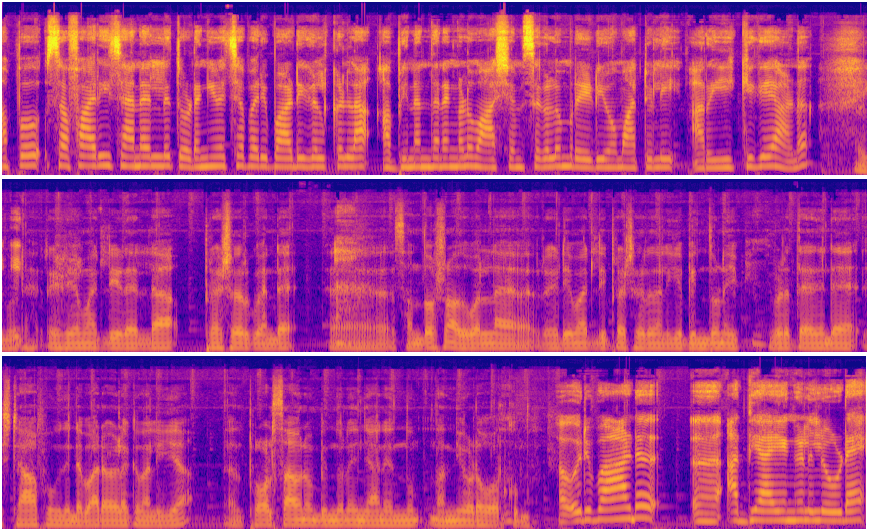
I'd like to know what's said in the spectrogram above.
അപ്പോൾ സഫാരി ചാനലിൽ തുടങ്ങി വെച്ച പരിപാടികൾക്കുള്ള അഭിനന്ദനങ്ങളും ആശംസകളും റേഡിയോ മാറ്റുലി അറിയിക്കുകയാണ്. റേഡിയോ മാറ്റുലിയുടെ എല്ലാ പ്രേക്ഷകർക്കും എന്റെ സന്തോഷം. അതുപോലെ തന്നെ റേഡിയോ മാറ്റുലി പ്രേക്ഷകർ നൽകിയ പിന്തുണയും ഇവിടുത്തെ ഇതിന്റെ സ്റ്റാഫും ഇതിന്റെ ഭാരവാഹികളൊക്കെ നൽകിയ പ്രോത്സാഹനവും പിന്തുണയും ഞാൻ എന്നും നന്ദിയോടെ ഓർക്കുന്നു. ഒരുപാട് അധ്യായങ്ങളിലൂടെ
